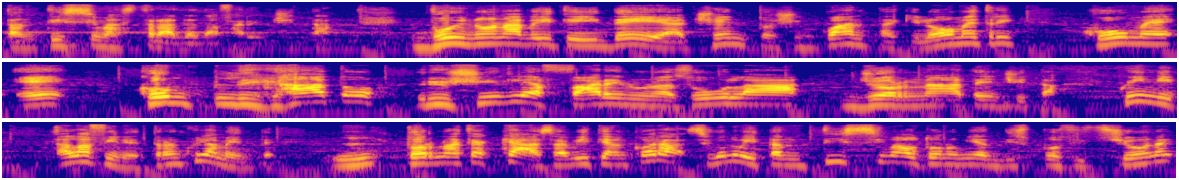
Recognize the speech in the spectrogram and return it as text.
tantissima strada da fare in città. Voi non avete idea, 150 km, come è complicato riuscirli a fare in una sola giornata in città. Quindi alla fine tranquillamente tornate a casa, avete ancora secondo me tantissima autonomia a disposizione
